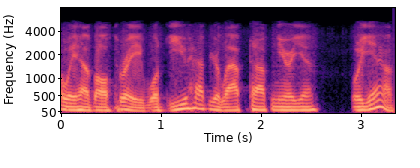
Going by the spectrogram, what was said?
Oh, we have all three. Well, do you have your laptop near you? Well, yeah.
